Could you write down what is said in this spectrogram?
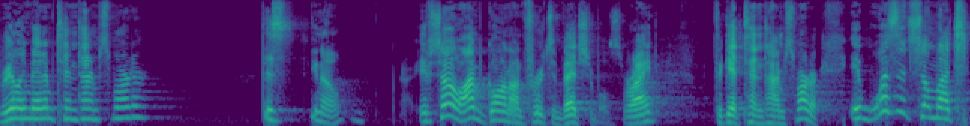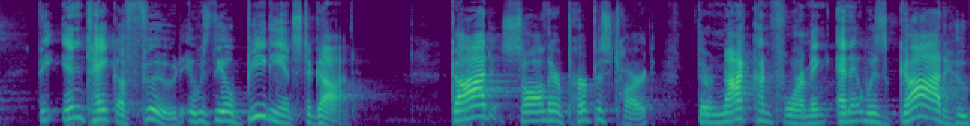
really made him 10 times smarter? This, you know, if so, I'm going on fruits and vegetables, right? To get 10 times smarter. It wasn't so much the intake of food, it was the obedience to God. God saw their purposed heart, they're not conforming, and it was God who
